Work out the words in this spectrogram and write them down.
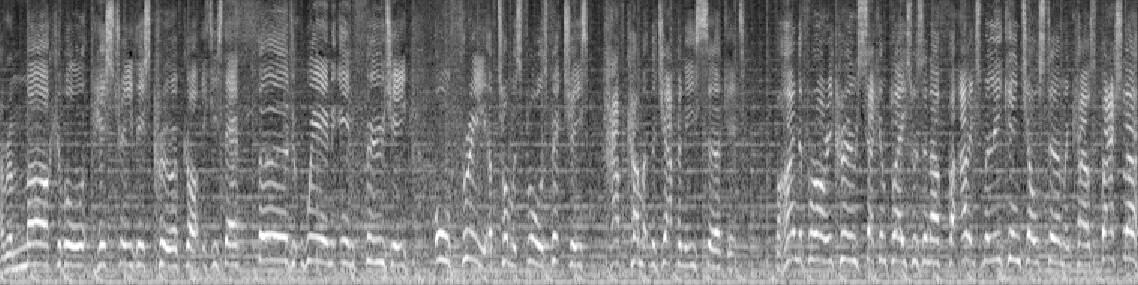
A remarkable history this crew have got. It is their third win in Fuji. All three of Thomas Flohr's victories have come at the Japanese circuit. Behind the Ferrari crew, second place was enough for Alex Malykhin, Joel Sturm and Klaus Bachler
